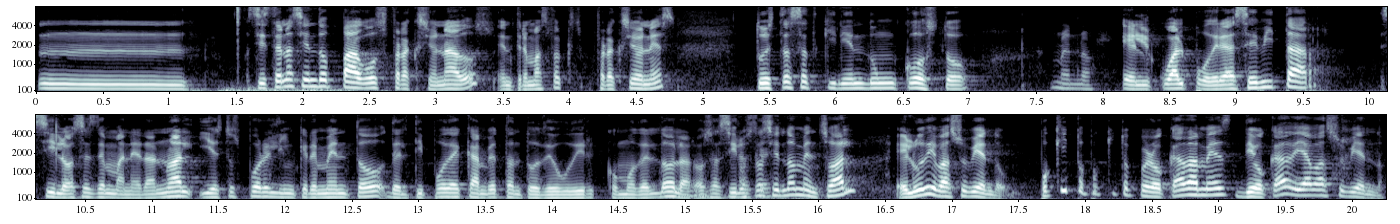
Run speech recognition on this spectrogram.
mm, si están haciendo pagos fraccionados, entre más frac- fracciones, tú estás adquiriendo un costo Menor. el cual podrías evitar si lo haces de manera anual. Y esto es por el incremento del tipo de cambio tanto de UDIR como del dólar. O sea, si lo estás haciendo mensual, el UDI va subiendo. Poquito, poquito, pero cada mes, digo, cada día va subiendo.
